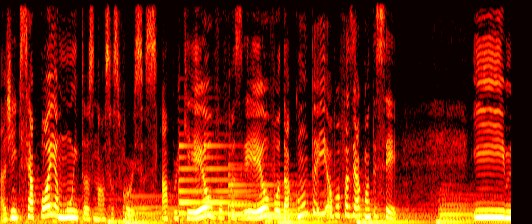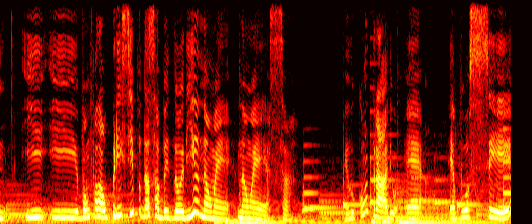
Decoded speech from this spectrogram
a gente se apoia muito às nossas forças. Ah, porque eu vou fazer, eu vou dar conta e eu vou fazer acontecer. E, e, e vamos falar, o princípio da sabedoria não é, não é essa. Pelo contrário, é, é você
